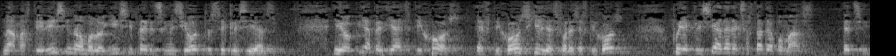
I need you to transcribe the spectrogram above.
να μας τηρήσει να ομολογήσει περί της γνησιότητας της Εκκλησίας. Η οποία παιδιά ευτυχώς ευτυχώς χίλιες φορές ευτυχώς που η Εκκλησία δεν εξαρτάται από μας. Έτσι.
